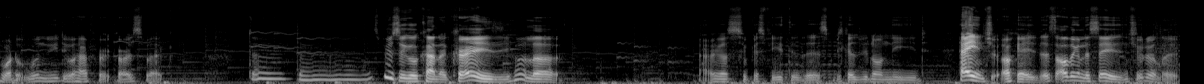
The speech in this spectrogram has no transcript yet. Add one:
What what we do have for guard spec? Dun, dun. This music go kind of crazy. Hold up. Alright, we're gonna super speed through this because we don't need. Hey, okay, that's all they're gonna say is intruder alert.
